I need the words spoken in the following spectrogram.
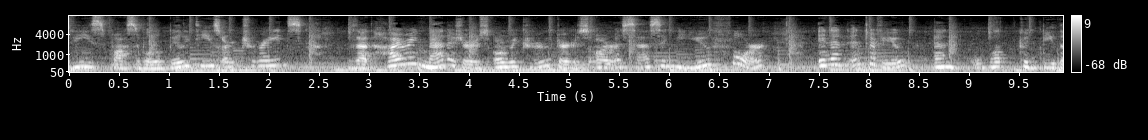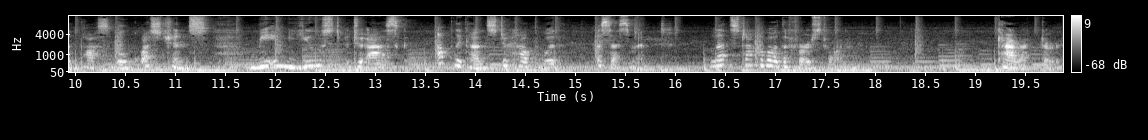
these possible abilities or traits that hiring managers or recruiters are assessing you for in an interview and what could be the possible questions being used to ask applicants to help with assessment. Let's talk about the first one character.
